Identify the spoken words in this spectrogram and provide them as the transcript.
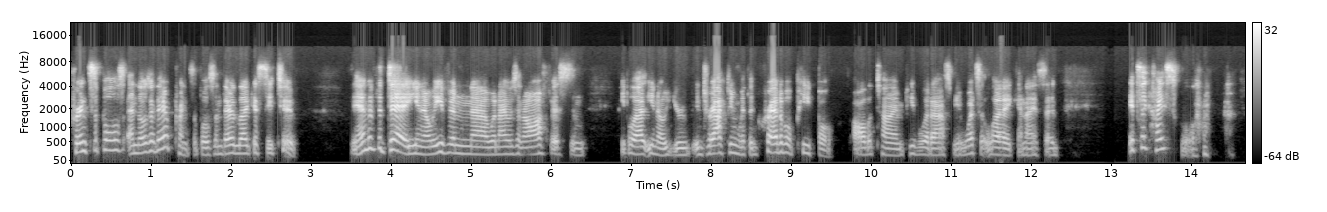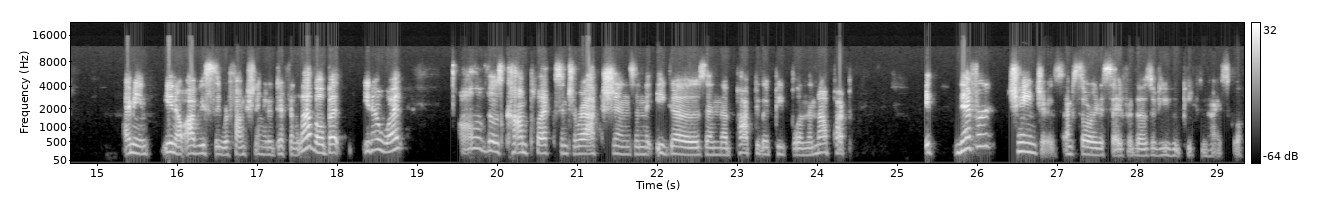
principles. And those are their principles and their legacy too the end of the day, you know, even uh, when I was in office and people, uh, you know, you're interacting with incredible people all the time. People would ask me, "What's it like?" And I said, "It's like high school." I mean, you know, obviously we're functioning at a different level, but you know what? All of those complex interactions and the egos and the popular people and the not popular, it never changes. I'm sorry to say for those of you who peaked in high school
